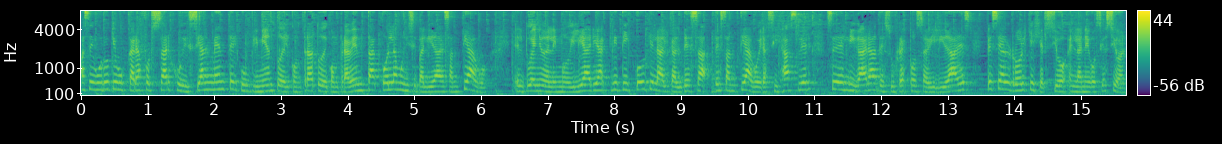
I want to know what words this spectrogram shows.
aseguró que buscará forzar judicialmente el cumplimiento del contrato de compraventa con la Municipalidad de Santiago. El dueño de la inmobiliaria criticó que la alcaldesa de Santiago, Iracy Hasler, se desligara de sus responsabilidades pese al rol que ejerció en la negociación.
